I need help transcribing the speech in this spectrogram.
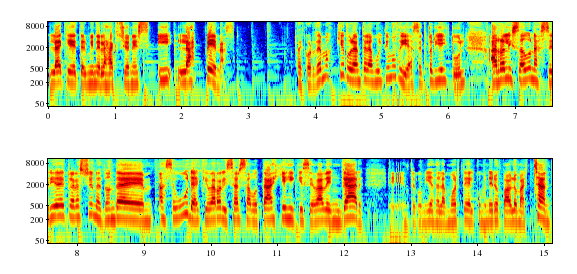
la que determine las acciones y las penas. Recordemos que durante los últimos días, Sector Yaitul ha realizado una serie de declaraciones donde eh, asegura que va a realizar sabotajes y que se va a vengar, eh, entre comillas, de la muerte del comunero Pablo Marchand,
